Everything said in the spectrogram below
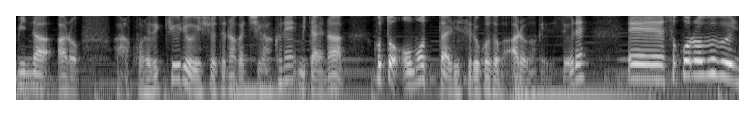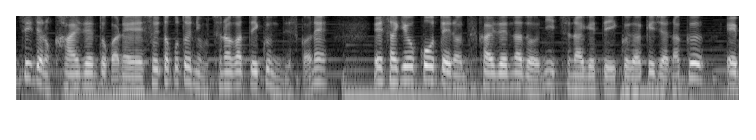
みんな、あの、あこれで給料一緒ってなんか違くね？みたいなこと思ったりすることがあるわけですよね。えーそこの部分についての改善とかね、そういったことにもつながっていくんですかね。作業工程の改善などにつなげていくだけじゃなく、ベ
